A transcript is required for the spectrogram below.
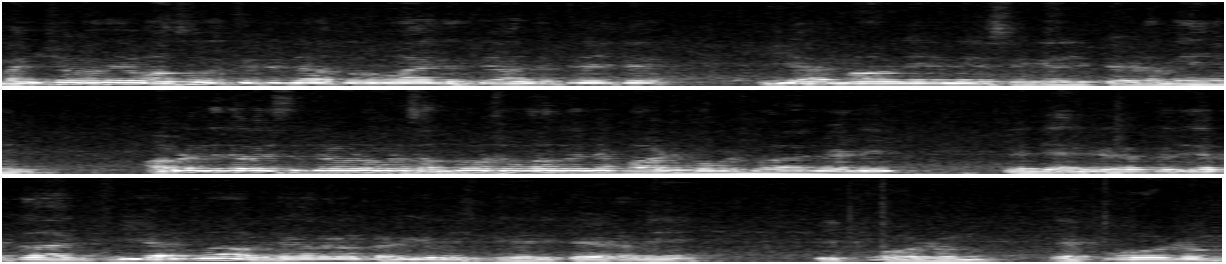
മനുഷ്യഹൃദയ വാസവത്തിട്ടില്ലാത്തതുമായ നിത്യാനന്ദത്തിലേക്ക് ഈ ആത്മാവിനെ നീ സ്വീകരിക്കണമേ. അവിടെ നിന്റെ പരിസ്ഥിതിയോടുകൂടെ സന്തോഷവും തന്നെ പാടി പുകഴ്ത്തുവാൻ വേണ്ടി നിന്റെ അനുഗ്രഹത്തിൽ ചേർത്താൽ ഈ ആത്മാവിന്റെ കറകൾ കഴുകി വിശദീകരിക്കണമേ ഇപ്പോഴും എപ്പോഴും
